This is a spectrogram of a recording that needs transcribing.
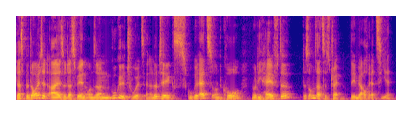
Das bedeutet also, dass wir in unseren Google-Tools, Analytics, Google Ads und Co. nur die Hälfte des Umsatzes tracken, den wir auch erzielen.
